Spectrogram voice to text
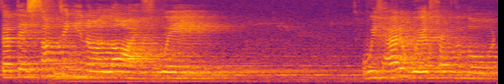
that there's something in our life where we've had a word from the Lord.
